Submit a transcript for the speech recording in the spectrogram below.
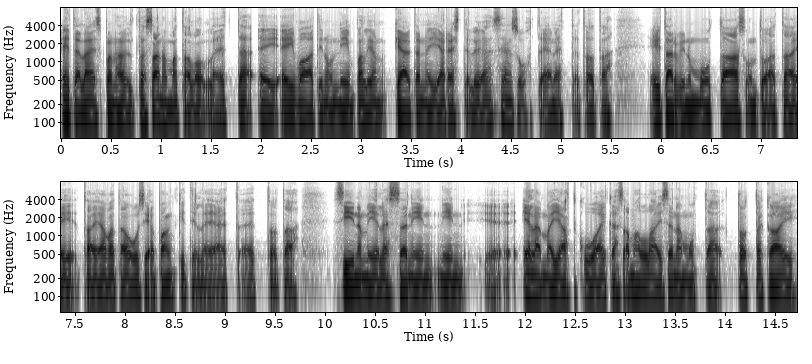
Etelä-Espanjalta Sanomatalolle, että ei, ei vaatinut niin paljon käytännön järjestelyjä sen suhteen, että tota, ei tarvinnut muuttaa asuntoa tai, tai avata uusia pankkitilejä. Että, et tota, siinä mielessä niin, niin elämä jatkuu aika samanlaisena, mutta totta kai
